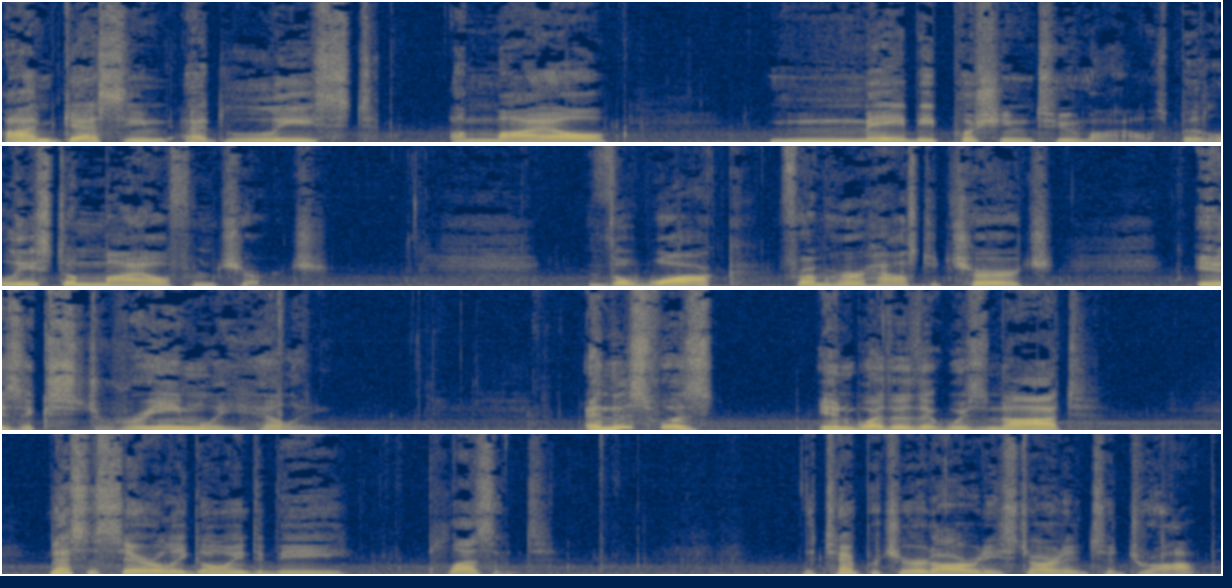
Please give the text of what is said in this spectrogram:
I'm guessing, at least a mile, maybe pushing two miles, but at least a mile from church. The walk from her house to church is extremely hilly. And this was in weather that was not necessarily going to be pleasant. The temperature had already started to drop,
